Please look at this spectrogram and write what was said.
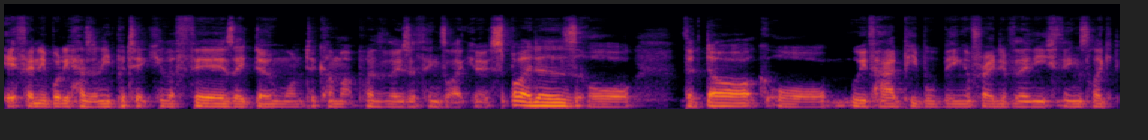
if anybody has any particular fears they don't want to come up, whether those are things like you know spiders or the dark, or we've had people being afraid of any things like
